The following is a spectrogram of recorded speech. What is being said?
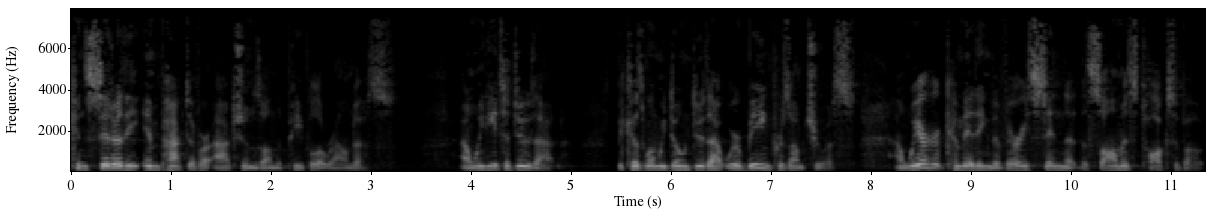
consider the impact of our actions on the people around us. And we need to do that. Because when we don't do that, we're being presumptuous. And we are committing the very sin that the psalmist talks about.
